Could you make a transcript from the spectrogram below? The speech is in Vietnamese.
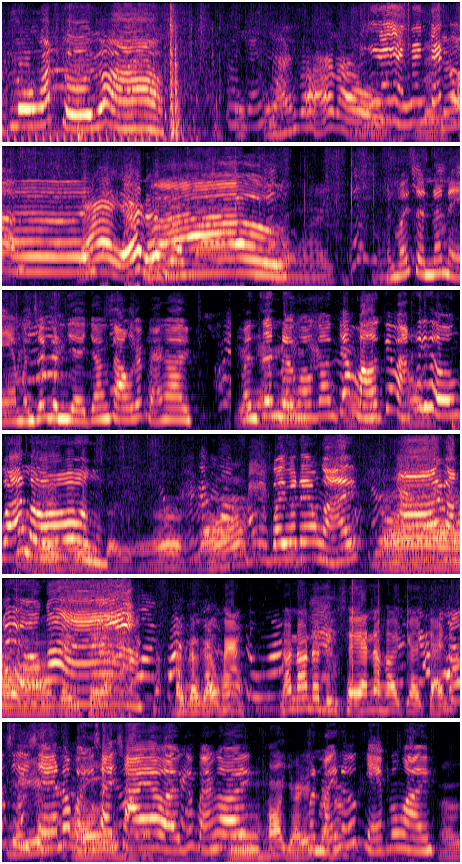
bịch luôn mắc cười quá à. Không có hả đâu Đây ở đây Wow. Mình mới xin nó nè Mình sẽ ginh về cho ăn sau các bạn ơi. Mình xin được một con cá mực Cái mặt thấy thương quá luôn. đó. Quay qua đeo ngoại. Đó. Trời mặt thấy thương quá à. Đừng đừng đừng khoan. Nó nó nó đi xe nó hơi chạy chạy Nó xe nó bị say say rồi các bạn ơi. Ừ, thôi vậy Mình mẩy nước nhẹp luôn rồi. Ừ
